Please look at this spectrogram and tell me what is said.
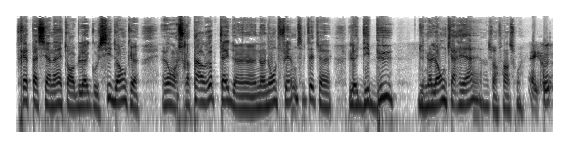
très passionnantes. Ton blog aussi. Donc, euh, on se reparlera peut-être d'un autre film. C'est peut-être euh, le début d'une longue carrière, Jean-François? Écoute,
